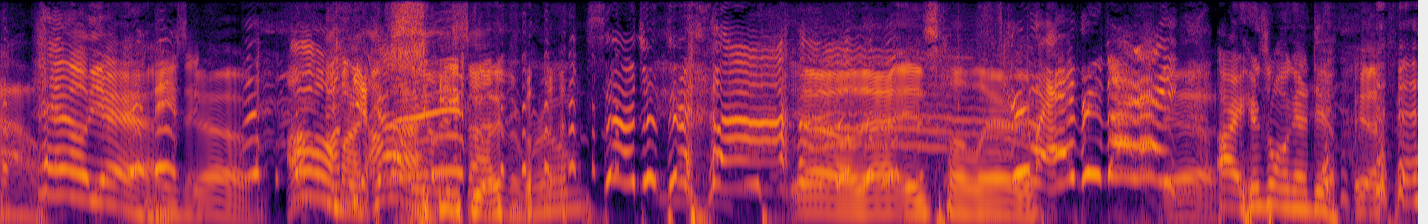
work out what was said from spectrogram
God. Hell yeah. Amazing. Yo, Oh my On god. side of the room. Sagittarius. yo, that is hilarious. All right, here's what we're gonna do. Yeah.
